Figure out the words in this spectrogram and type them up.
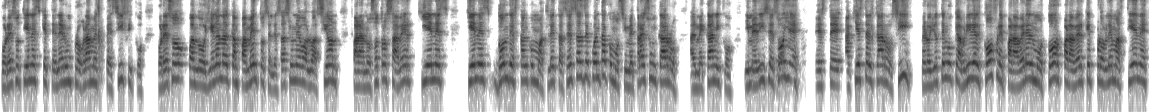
Por eso tienes que tener un programa específico. Por eso cuando llegan al campamento se les hace una evaluación para nosotros saber quiénes quiénes, dónde están como atletas. Esas de cuenta como si me traes un carro al mecánico y me dices, oye, este, aquí está el carro, sí, pero yo tengo que abrir el cofre para ver el motor, para ver qué problemas tiene,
